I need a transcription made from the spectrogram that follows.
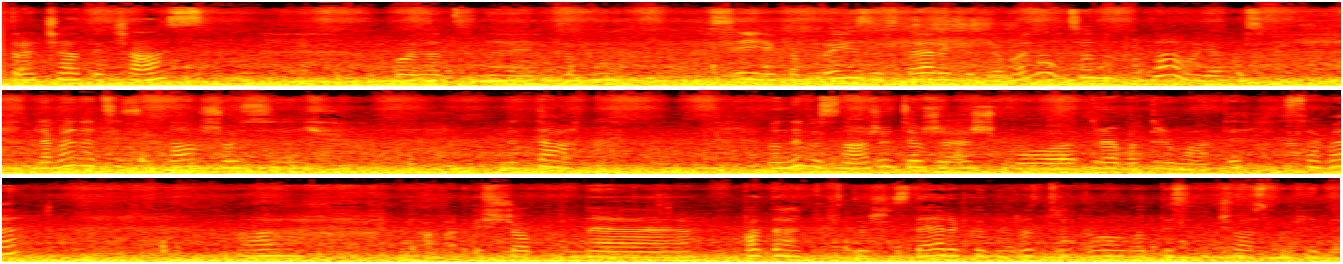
втрачати час поряд з нею. Тому всі капризи, істерики. Для мене це не проблема якось. Для мене це сигнал щось не так. Вони виснажують вже ж, бо треба тримати себе. Щоб не впадати в ту ж істерику, не роздратовуватись, нічого спокійно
